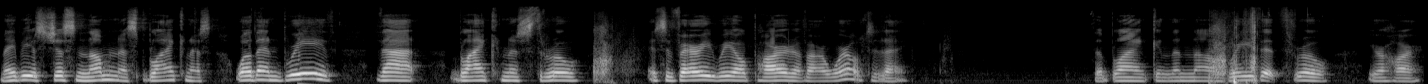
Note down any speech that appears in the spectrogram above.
Maybe it's just numbness, blankness. Well, then breathe that blankness through. It's a very real part of our world today. The blank and the numb. Breathe it through your heart.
